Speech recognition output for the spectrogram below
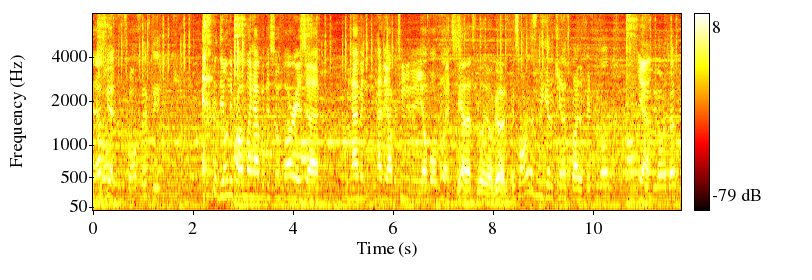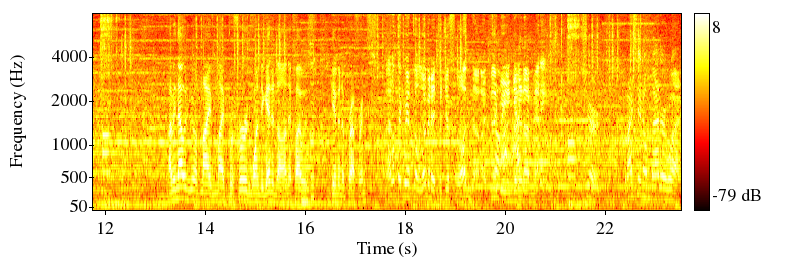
Yeah, that was good. Twelve fifty. the only problem I have with this so far is uh, we haven't had the opportunity to yell Bull Blitz. Yeah, that's really no good. As long as we get a chance by the fifty dollar, Yeah. fifty dollar bet. I mean, that would be my, my preferred one to get it on if I was given a preference. I don't think we have to limit it to just one, though. I feel like No, we can get I- it on many. Sure, but I say no matter what.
